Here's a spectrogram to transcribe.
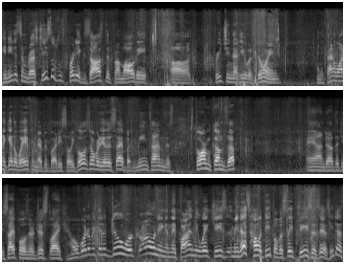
He needed some rest. Jesus was pretty exhausted from all the uh, preaching that he was doing, and he kind of wanted to get away from everybody. So he goes over to the other side. But in the meantime, this storm comes up, and uh, the disciples are just like, "Oh, what are we going to do? We're drowning!" And they finally wake Jesus. I mean, that's how deep of a sleep Jesus is. He does.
